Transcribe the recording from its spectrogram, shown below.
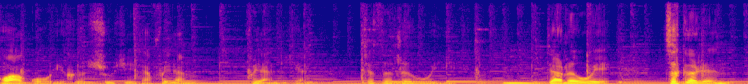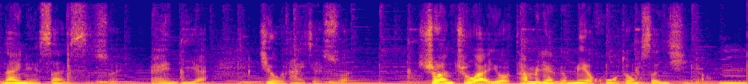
法国有个数学家非常非常厉害，叫做勒维耶，嗯，叫勒维耶，这个人那一年三十岁，很厉害。结果他也在算，算出来以后，他们两个没有互通声息哦，嗯，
